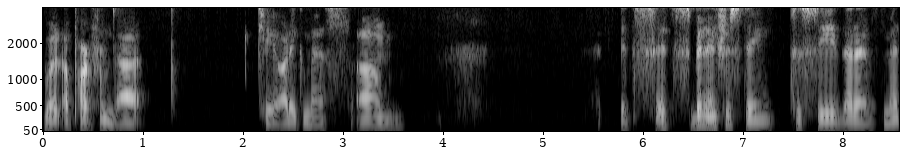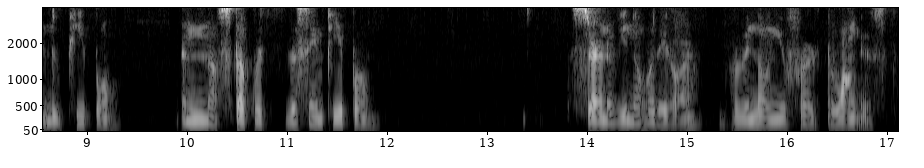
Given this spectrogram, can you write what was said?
But apart from that chaotic mess, um, it's it's been interesting to see that I've met new people and I've stuck with the same people. Certain of you know who they are. I've been knowing you for the longest.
